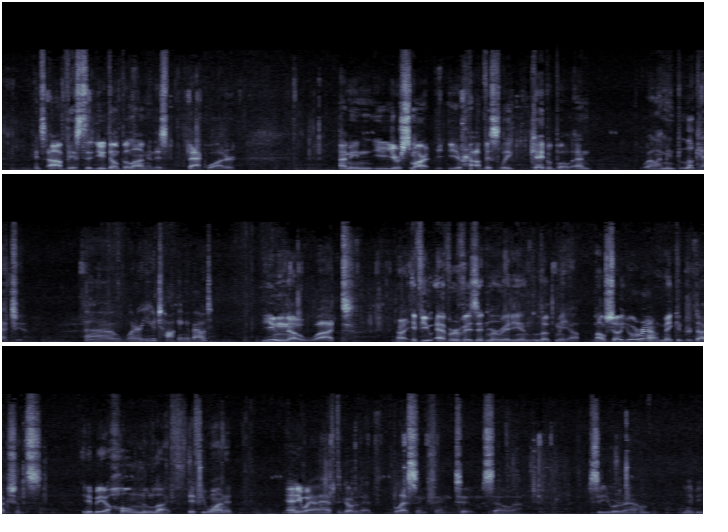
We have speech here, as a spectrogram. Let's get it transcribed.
it's obvious that you don't belong in this backwater. I mean, you're smart. You're obviously capable, and, well, I mean, look at you. Uh, what are you talking about? You know what. All right, if you ever visit Meridian, look me up. I'll show you around, make introductions. It'll be a whole new life, if you want it. Anyway, I have to go to that blessing thing, too, so, uh, see you around, maybe?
